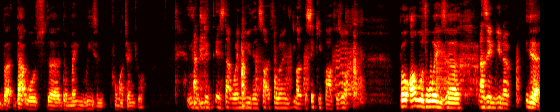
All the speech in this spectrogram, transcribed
but that was the the main reason for my change, bro. And did, is that when you then started following like the Sikhi path as well? Bro, I was always, uh, As in, you know, yeah,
